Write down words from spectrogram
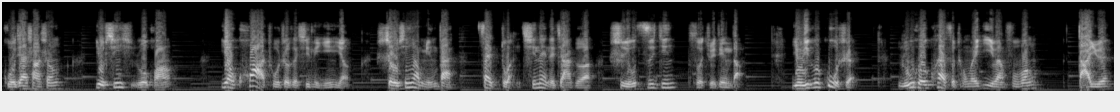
股价上升。又欣喜若狂，要跨出这个心理阴影，首先要明白，在短期内的价格是由资金所决定的。有一个故事，如何快速成为亿万富翁？答曰：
